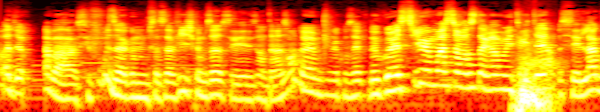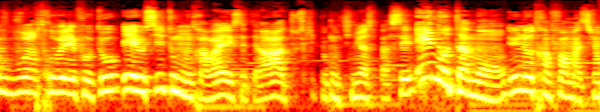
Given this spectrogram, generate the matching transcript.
Ah bah tiens, ah bah c'est fou ça, comme ça s'affiche comme ça, c'est intéressant quand même le concept. Donc ouais, suivez-moi sur Instagram et Twitter, c'est là que vous pourrez retrouver les photos et aussi tout mon travail, etc. Tout ce qui peut continuer à se passer. Et notamment, une autre information,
